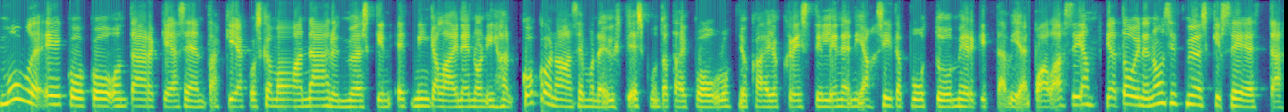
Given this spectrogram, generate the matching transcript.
Mulle EKK on tärkeä sen takia, koska mä oon nähnyt myöskin, että minkälainen on ihan kokonaan semmoinen yhteiskunta tai koulu, joka ei ole kristillinen ja siitä puuttuu merkittäviä palasia. Ja toinen on sitten myöskin se, että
